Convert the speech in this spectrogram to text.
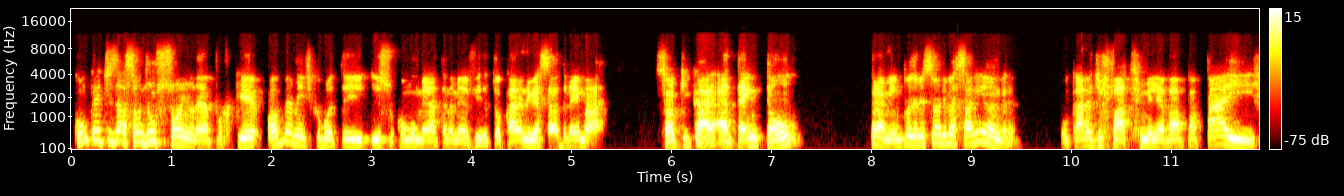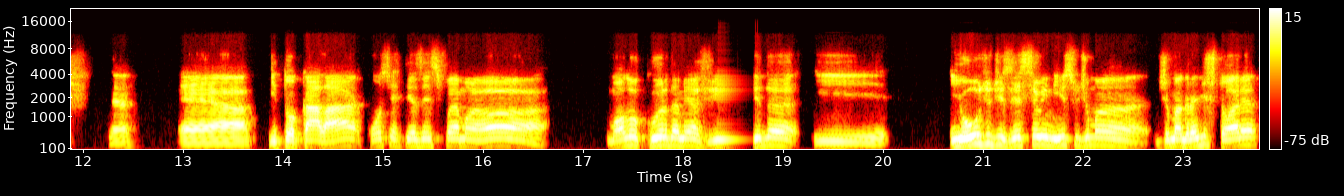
concretização de um sonho, né? Porque obviamente que eu botei isso como meta na minha vida, tocar no aniversário do Neymar. Só que, cara, até então, para mim poderia ser um aniversário em Angra. O cara de fato me levar para Paris, né? É, e tocar lá, com certeza, esse foi a maior, maior loucura da minha vida e, e ouso dizer ser o início de uma, de uma grande história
